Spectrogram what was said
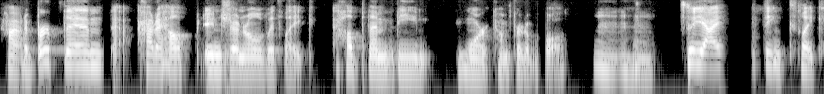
how to burp them, how to help in general with like help them be more comfortable. Mm-hmm. So yeah, I think like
